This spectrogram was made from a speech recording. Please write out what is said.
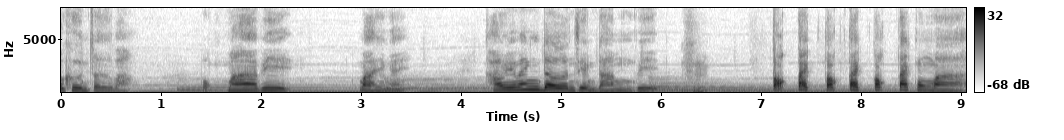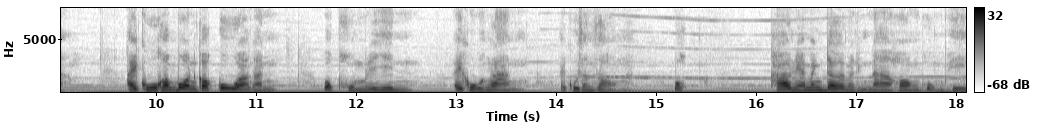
มื่อคืนเจอป่ะบอกมาพี่มายังไงคราวนี้แม่งเดินเสียงดังพี่ ตอกแตกตอกแตกตอกแตกลงมา ไอ้ครูข้างบนก็กลัวกัน บอกผมไม่ได้ยิน ไอ้ครูข้างล่าง ไอ้ครูชั้นสองอะบอกคราวนี้แม่งเดินมาถึงหน้าห้องผมพี่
